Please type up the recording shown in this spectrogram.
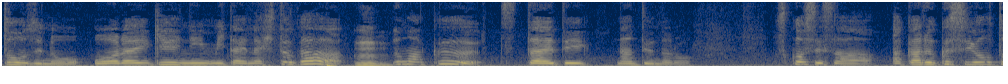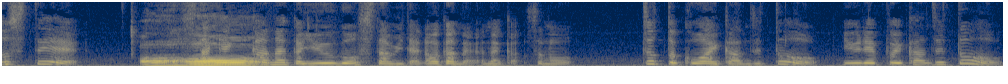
当時のお笑い芸人みたいな人がうん。うまく伝えていくなんて言うんだろう。少しさ明るくしようとしてしたああ結果なんか融合したみたいな。わかんない。なんかそのちょっと怖い感じと幽霊っぽい感じと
